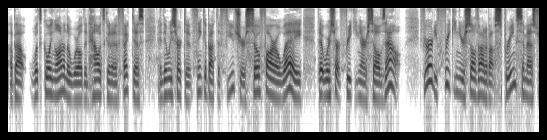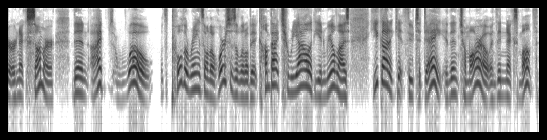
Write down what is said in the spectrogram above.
about what's going on in the world and how it's going to affect us. And then we start to think about the future so far away that we start freaking ourselves out. If you're already freaking yourself out about spring semester or next summer, then I, whoa, let's pull the reins on the horses a little bit, come back to reality and realize you got to get through today and then tomorrow and then next month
